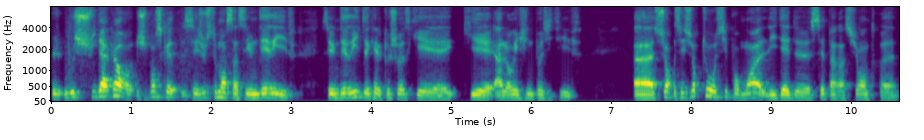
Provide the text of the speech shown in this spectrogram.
Je suis d'accord. Je pense que c'est justement ça. C'est une dérive. C'est une dérive de quelque chose qui est, qui est à l'origine positive. c'est surtout aussi pour moi l'idée de séparation entre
